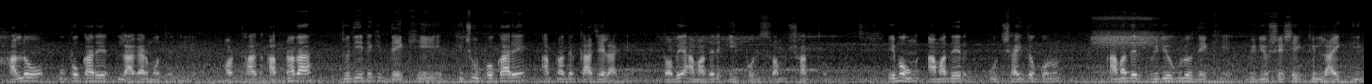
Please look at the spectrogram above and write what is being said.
ভালো উপকারে লাগার মধ্যে দিয়ে। অর্থাৎ আপনারা যদি এটাকে দেখে কিছু উপকারে আপনাদের কাজে লাগে, তবে আমাদের এই পরিশ্রম সার্থক। এবং আমাদের উৎসাহিত করুন, আমাদের ভিডিওগুলো দেখে, ভিডিও শেষে একটি লাইক দিন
